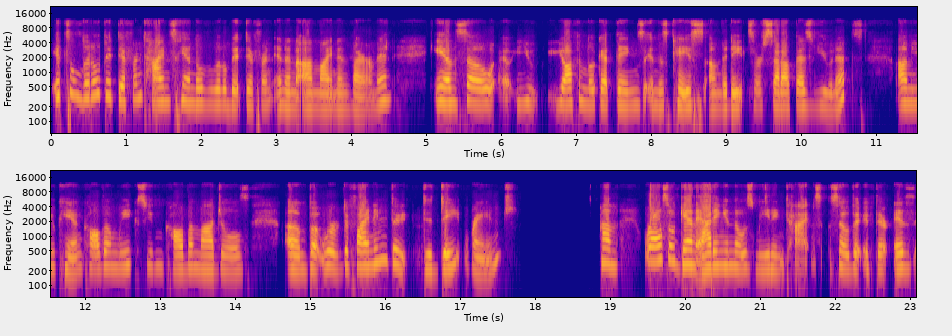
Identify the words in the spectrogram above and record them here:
It's a little bit different, times handled a little bit different in an online environment. And so uh, you, you often look at things, in this case, um, the dates are set up as units. Um, you can call them weeks, you can call them modules, um, but we're defining the, the date range. Um, we're also, again, adding in those meeting times so that if there is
